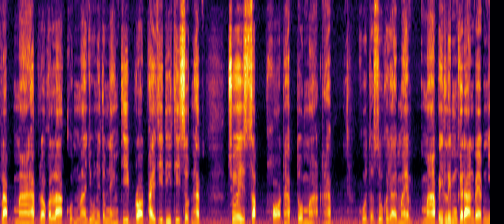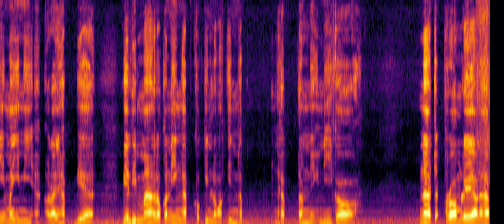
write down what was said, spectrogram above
กลับมาครับ เราก็ลากขุนมาอยู่ในตำแหน่งที่ปลอดภัยที่ดีที่สุดนะครับ ช่วยซับพอร์ตนะครับตัวหมากนะครับคู่ต่อสู้ขยายไม้ม้าไปริมกระดานแบบนี้ไม่มีอะไรนะครับ เบี้ยเบี้ยริมมาเราก็นิ่งครับเขากินเราก็กินครับ นะครับตำแหน่งนี้ก็น่าจะพร้อมแล้วนะครับ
